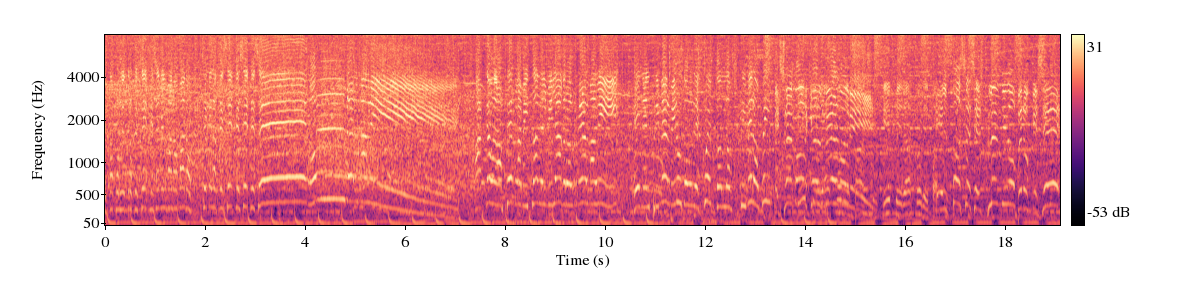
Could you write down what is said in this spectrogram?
Está por dentro José, José en el mano a mano. Se queda José, José, José. ¡Gol del Madrid! Acaba de hacer la mitad del milagro el Real Madrid en el primer minuto de descuento, en los primeros 20. Se marca el Real Madrid. Qué pedazo de pase. El pase es espléndido, pero que se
